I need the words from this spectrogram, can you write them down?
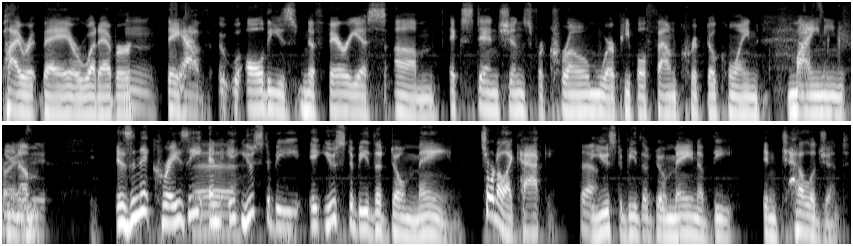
Pirate Bay or whatever. Mm. They have all these nefarious um, extensions for Chrome where people found crypto coin mining in them. Isn't it crazy? and Uh. it used to be it used to be the domain, sort of like hacking. Yeah. It used to be the domain of the intelligent.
